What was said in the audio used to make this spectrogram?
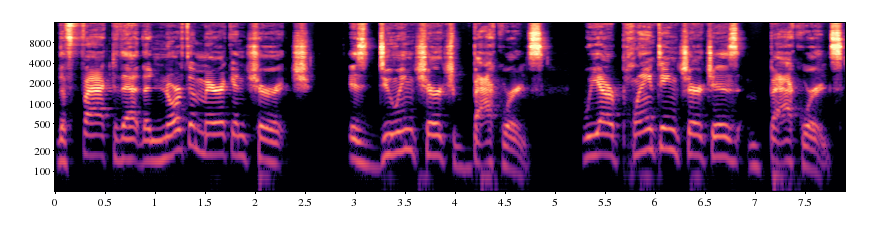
the fact that the North American church is doing church backwards. We are planting churches backwards.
